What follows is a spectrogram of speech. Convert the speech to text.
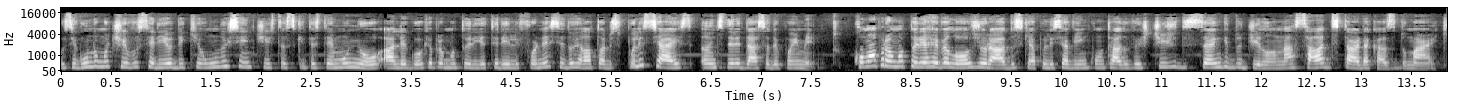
O segundo motivo seria o de que um dos cientistas que testemunhou alegou que a promotoria teria lhe fornecido relatórios policiais antes dele dar seu depoimento. Como a promotoria revelou aos jurados que a polícia havia encontrado vestígios de sangue do Dylan na sala de estar da casa do Mark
